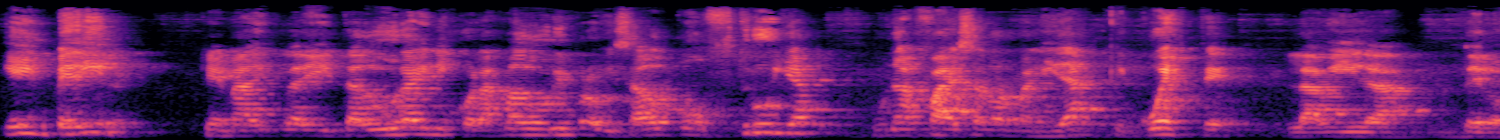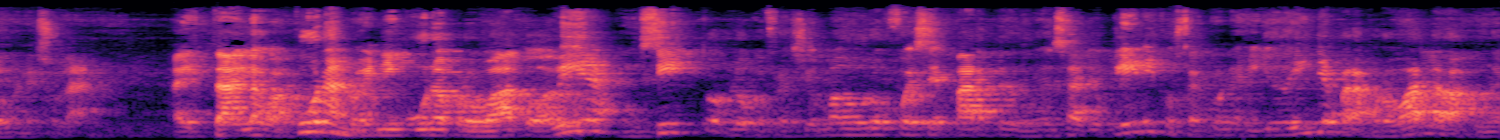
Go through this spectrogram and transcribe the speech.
e impedir que la dictadura y Nicolás Maduro improvisado construya una falsa normalidad que cueste la vida de los venezolanos. Ahí están las vacunas, no hay ninguna aprobada todavía, insisto, lo que ofreció Maduro fuese parte de un ensayo clínico, ser conejillo de India para probar la vacuna.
